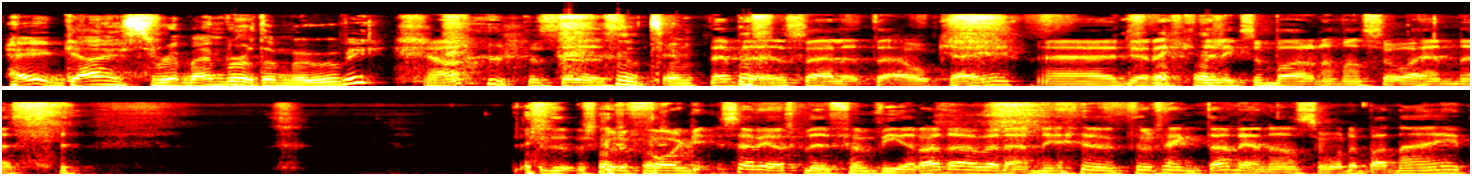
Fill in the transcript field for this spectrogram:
Hey guys, remember the movie? Ja, precis. Det blir så här lite okej. Okay. Eh, det räckte liksom bara när man såg hennes skulle folk seriöst bli förvirrade över den? Jag tänkte han det när han såg det? Bara, nej,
